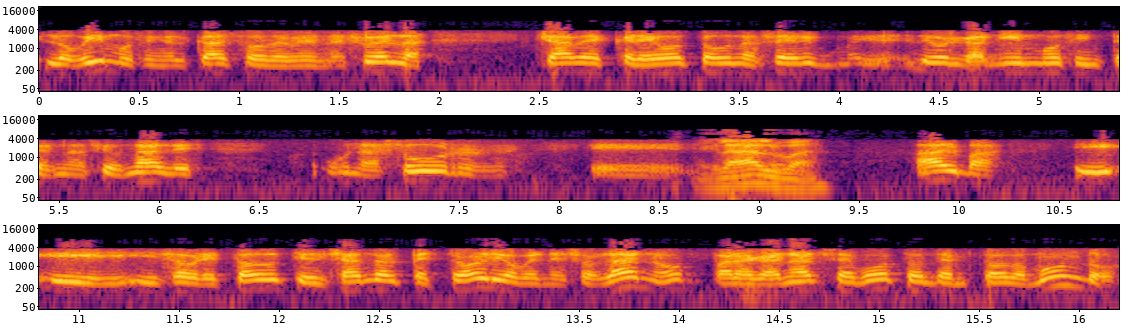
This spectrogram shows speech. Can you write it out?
lo vimos en el caso de Venezuela. Chávez creó toda una serie de organismos internacionales, UNASUR, eh, el ALBA. ALBA, y, y, sobre todo utilizando el petróleo venezolano para ganarse votos de todo mundo.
